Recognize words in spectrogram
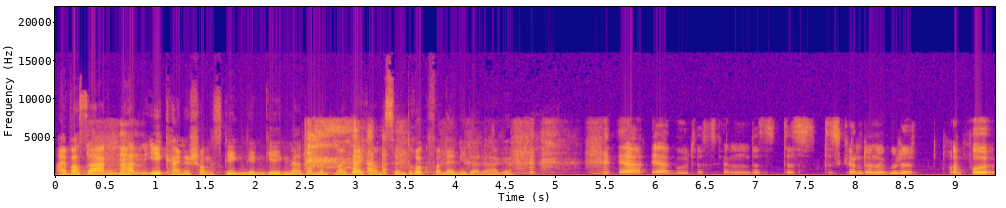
Einfach sagen, mhm. wir hatten eh keine Chance gegen den Gegner. Dann nimmt man gleich ein bisschen Druck von der Niederlage. Ja, ja, gut. Das kann, das, das, das könnte eine gute. Obwohl.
